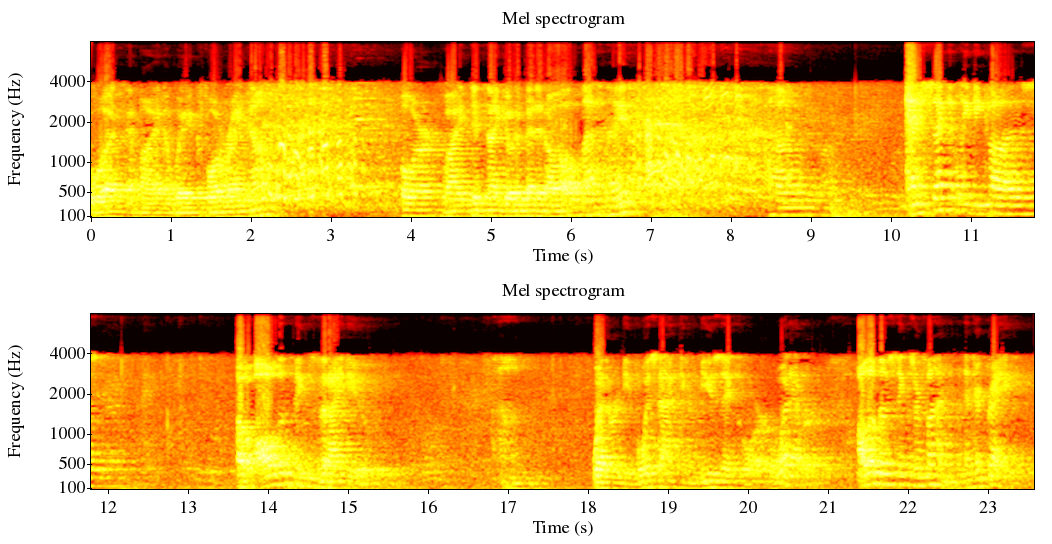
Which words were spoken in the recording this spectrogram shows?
What am I awake for right now? or why didn't I go to bed at all last night? Um, and secondly, because of all the things that I do, um, whether it be voice acting or music or whatever, all of those things are fun and they're great.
